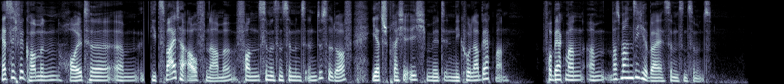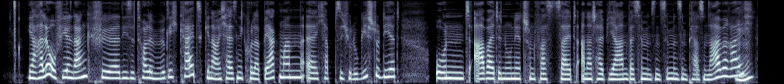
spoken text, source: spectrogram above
Herzlich willkommen. Heute ähm, die zweite Aufnahme von Simmons Simmons in Düsseldorf. Jetzt spreche ich mit Nicola Bergmann. Frau Bergmann, ähm, was machen Sie hier bei Simmons Simmons? Ja, hallo, vielen Dank für diese tolle Möglichkeit. Genau, ich heiße Nicola Bergmann, äh, ich habe Psychologie studiert und arbeite nun jetzt schon fast seit anderthalb Jahren bei Simmons Simmons im Personalbereich. Mhm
